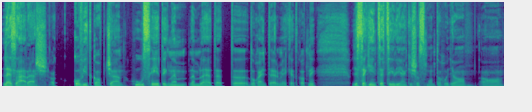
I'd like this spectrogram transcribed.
lezárás a Covid kapcsán. 20 hétig nem, nem lehetett dohányterméket kapni. Ugye szegény Ceciliánk is azt mondta, hogy a, a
